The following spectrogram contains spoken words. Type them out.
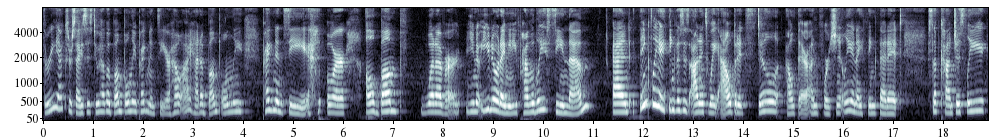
three exercises to have a bump only pregnancy, or how I had a bump only pregnancy, or I'll bump whatever. You know, you know what I mean. You've probably seen them. And thankfully, I think this is on its way out, but it's still out there, unfortunately. And I think that it subconsciously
